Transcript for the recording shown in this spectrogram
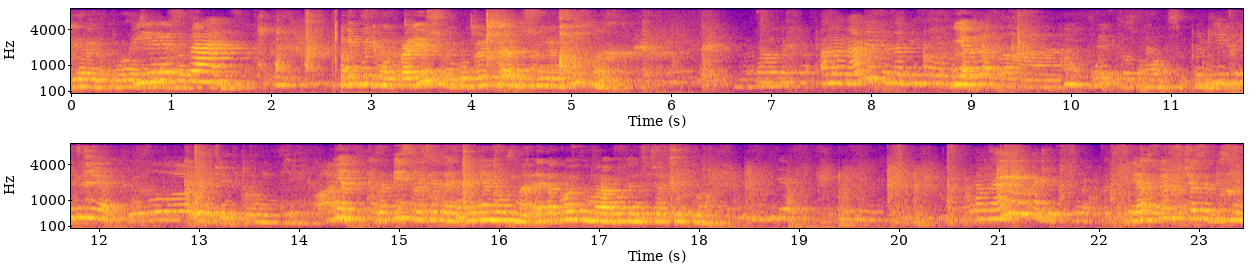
Вера накрывала Перестань. Не будем их прорешивать, мы прорешаем, же не вкусно. А нам надо это записывать? Нет. Какие примеры? Очень тоненький. Нет, записывать это не нужно. Это просто мы работаем сейчас устно. А нам надо выходить? Я все сейчас объясню.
